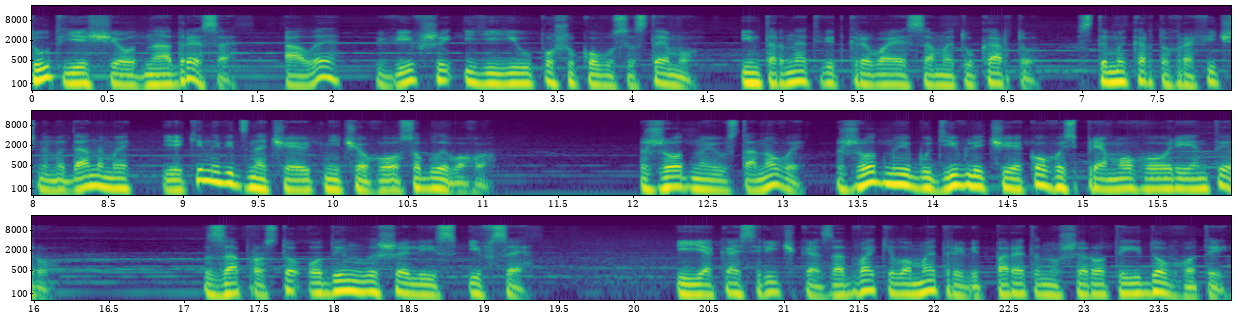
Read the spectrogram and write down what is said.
Тут є ще одна адреса, але, ввівши її у пошукову систему, інтернет відкриває саме ту карту з тими картографічними даними, які не відзначають нічого особливого. Жодної установи, жодної будівлі чи якогось прямого орієнтиру. Запросто один лише ліс і все. І якась річка за два кілометри від перетину широти і довготи,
